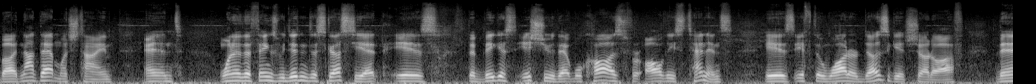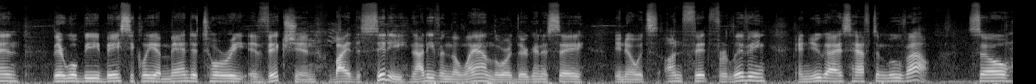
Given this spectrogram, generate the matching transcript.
but not that much time. And one of the things we didn't discuss yet is the biggest issue that will cause for all these tenants is if the water does get shut off, then there will be basically a mandatory eviction by the city, not even the landlord. They're going to say, you know, it's unfit for living and you guys have to move out. So,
